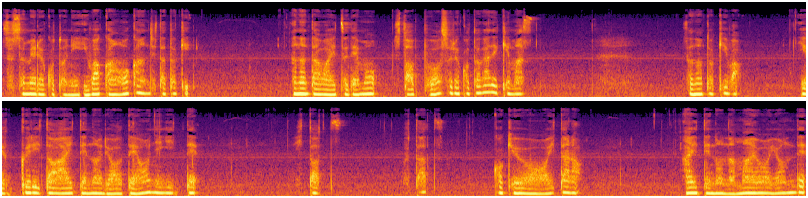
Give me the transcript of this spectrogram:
進めることに違和感を感じた時あなたはいつでもストップをすることができます。その時はゆっくりと相手の両手を握って一つ二つ呼吸を置いたら相手の名前を呼んで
